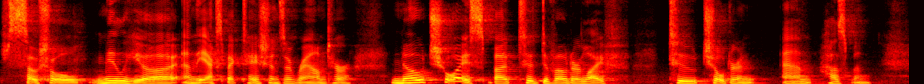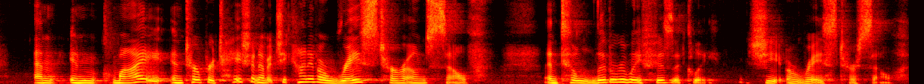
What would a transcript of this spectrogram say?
social milieu and the expectations around her no choice but to devote her life to children and husband. And in my interpretation of it, she kind of erased her own self until literally physically she erased herself.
